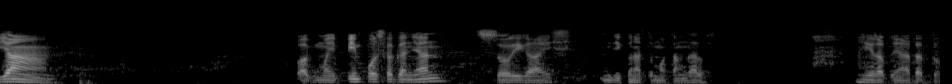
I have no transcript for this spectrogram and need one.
yan. Pag may pimples ka ganyan sorry guys hindi ko na ito matanggal. Mahirap na yata to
